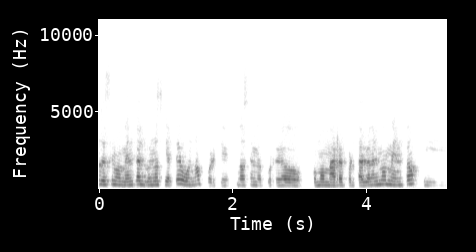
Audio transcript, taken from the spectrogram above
de ese momento al 171 porque no se me ocurrió cómo más reportarlo en el momento y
